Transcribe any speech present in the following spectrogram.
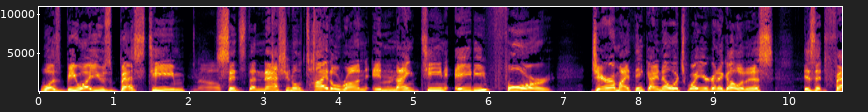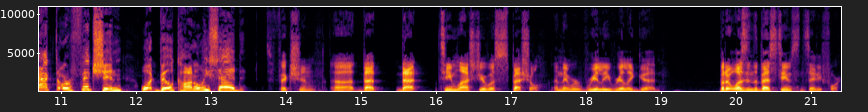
was BYU's best team No. since the national title run in 1984. Jerem, I think I know which way you're going to go with this. Is it fact or fiction what Bill Connolly said? It's fiction. Uh, that that team last year was special, and they were really, really good. But it wasn't the best team since '84.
